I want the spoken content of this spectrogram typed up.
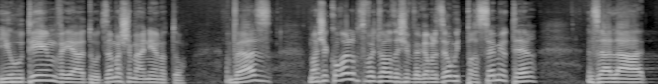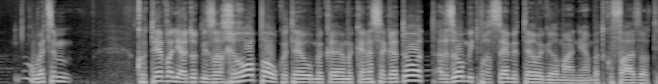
יהודים ויהדות, זה מה שמעניין אותו. ואז מה שקורה לו בסופו של דבר זה, וגם על זה הוא מתפרסם יותר, זה על ה... הוא בעצם כותב על יהדות מזרח אירופה, הוא כותב, הוא מכנס אגדות, על זה הוא מתפרסם יותר בגרמניה, בתקופה הזאת.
